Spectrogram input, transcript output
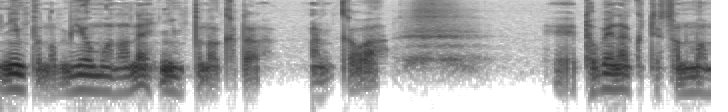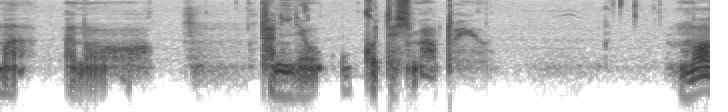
妊婦の身重なね妊婦の方なんかは、えー、飛べなくてそのままあの谷に落っこってしまうというまあ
